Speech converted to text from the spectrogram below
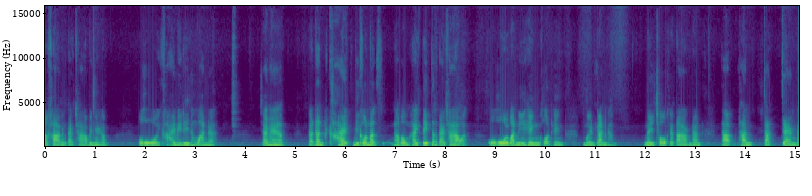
ราคาตั้งแต่เช้าเป็นไงครับ โอ้โหขายไม่ดีทั้งวันนะ ใช่ไหมครับถ้าท่านขายมีคนมานะผมให้ติปตั้งแต่เช้าอะ โอ้โห วันนี้เฮงโคตรเฮงเหมือนกันครับ ในโชคชะตาของท่าน ถ้าท่านจัดแจงท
